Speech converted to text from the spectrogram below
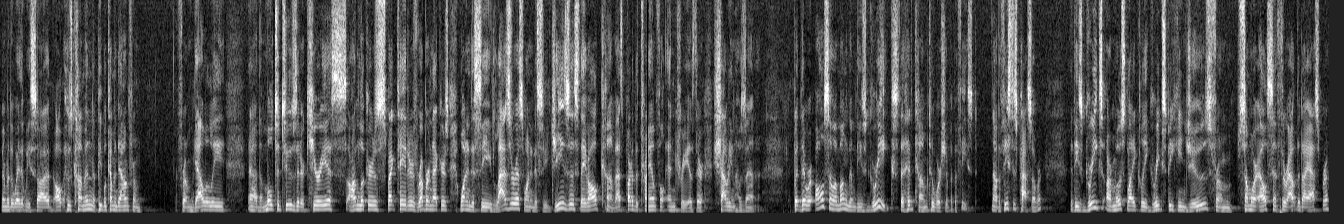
Remember the way that we saw all, who's coming, the people coming down from, from Galilee, uh, the multitudes that are curious, onlookers, spectators, rubberneckers, wanting to see Lazarus, wanting to see Jesus. They've all come. That's part of the triumphal entry as they're shouting Hosanna. But there were also among them these Greeks that had come to worship at the feast. Now, the feast is Passover. These Greeks are most likely Greek speaking Jews from somewhere else throughout the diaspora,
